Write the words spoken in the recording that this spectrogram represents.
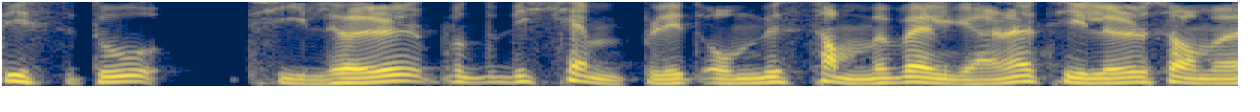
disse to tilhører De kjemper litt om de samme velgerne, tilhører samme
